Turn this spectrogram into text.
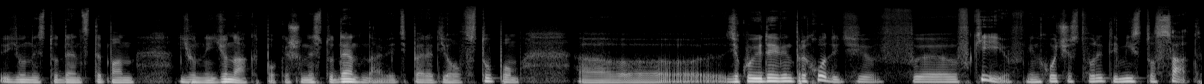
юний студент Степан, юний юнак, поки що не студент, навіть перед його вступом з якою ідеєю він приходить в, в Київ. Він хоче створити місто сад.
